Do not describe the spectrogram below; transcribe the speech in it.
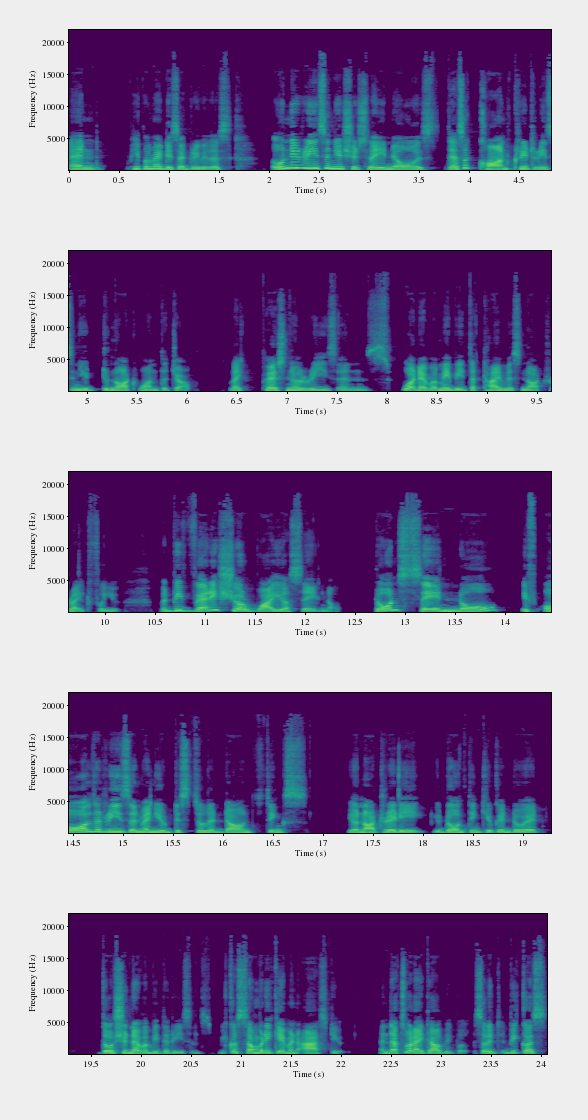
And people may disagree with this. Only reason you should say no is there's a concrete reason you do not want the job, like personal reasons, whatever. Maybe the time is not right for you. But be very sure why you're saying no. Don't say no if all the reason when you distill it down thinks you're not ready, you don't think you can do it, those should never be the reasons because somebody came and asked you. And that's what I tell people. So it, because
